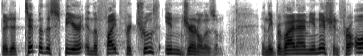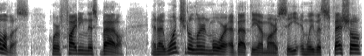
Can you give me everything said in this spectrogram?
They're the tip of the spear in the fight for truth in journalism. And they provide ammunition for all of us who are fighting this battle. And I want you to learn more about the MRC, and we have a special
